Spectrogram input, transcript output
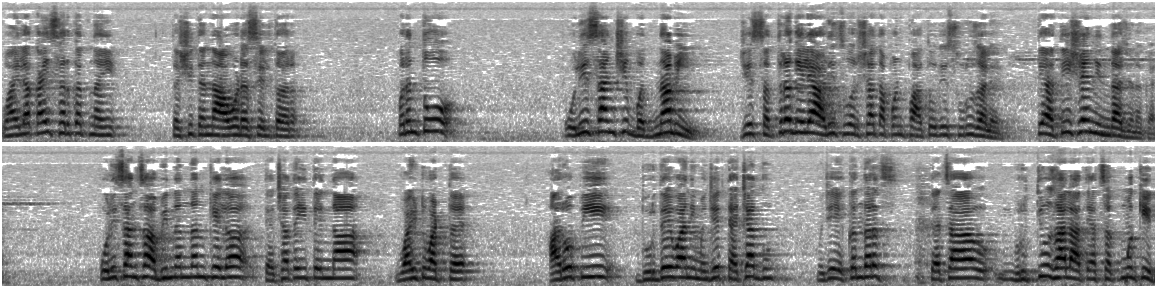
व्हायला काहीच हरकत नाही तशी त्यांना आवड असेल तर. परंतु पोलिसांची बदनामी जे सत्र गेल्या अडीच वर्षात आपण पाहतो ते सुरू झालंय ते अतिशय निंदाजनक आहे. पोलिसांचं अभिनंदन केलं त्याच्यातही त्यांना वाईट वाटतंय. आरोपी दुर्दैवानी म्हणजे त्याच्या दु- म्हणजे एकंदरच त्याचा मृत्यू झाला त्या चकमकीत.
